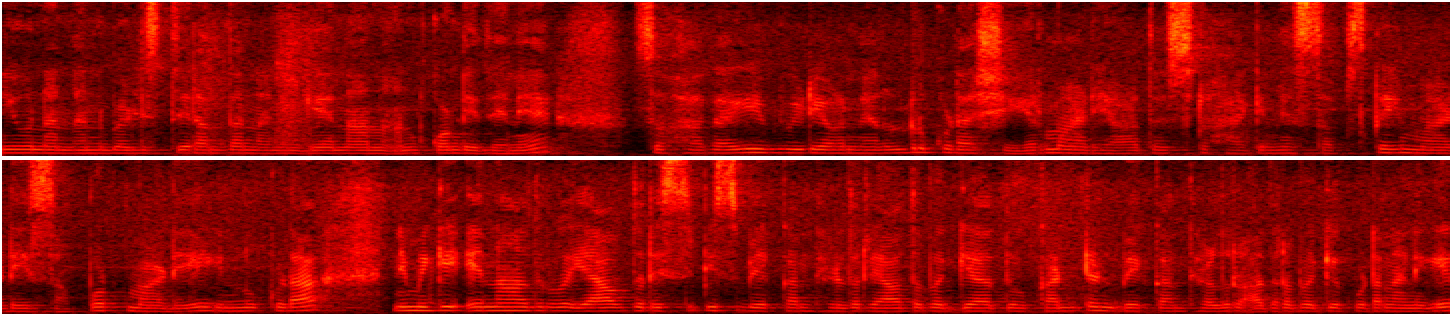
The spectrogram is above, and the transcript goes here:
ನೀವು ನನ್ನನ್ನು ಬೆಳೆಸ್ತೀರಂತ ನನಗೆ ನಾನು ಅಂದ್ಕೊಂಡಿದ್ದೇನೆ ಸೊ ಹಾಗಾಗಿ ವಿಡಿಯೋನೆಲ್ಲರೂ ಕೂಡ ಶೇರ್ ಮಾಡಿ, ಆದಷ್ಟು ಹಾಗೆಯೇ ಸಬ್ಸ್ಕ್ರೈಬ್ ಮಾಡಿ ಸಪೋರ್ಟ್ ಮಾಡಿ. ಇನ್ನೂ ಕೂಡ ನಿಮಗೆ ಏನಾದರೂ ಯಾವುದು ರೆಸಿಪೀಸ್ ಬೇಕಂತ ಹೇಳಿದ್ರು ಯಾವುದ್ರ ಬಗ್ಗೆ ಅದು ಕಂಟೆಂಟ್ ಬೇಕಂತ ಹೇಳಿದ್ರು ಅದರ ಬಗ್ಗೆ ಕೂಡ ನನಗೆ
